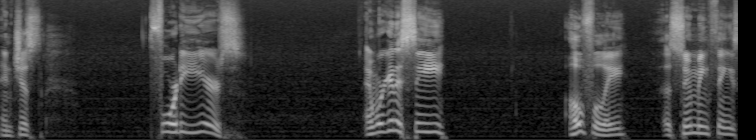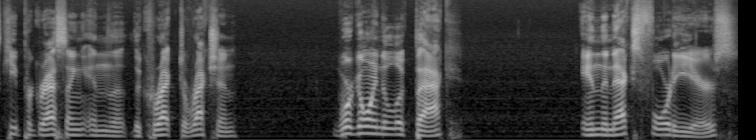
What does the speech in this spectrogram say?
And just 40 years. And we're going to see, hopefully, assuming things keep progressing in the, the correct direction, we're going to look back in the next 40 years,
